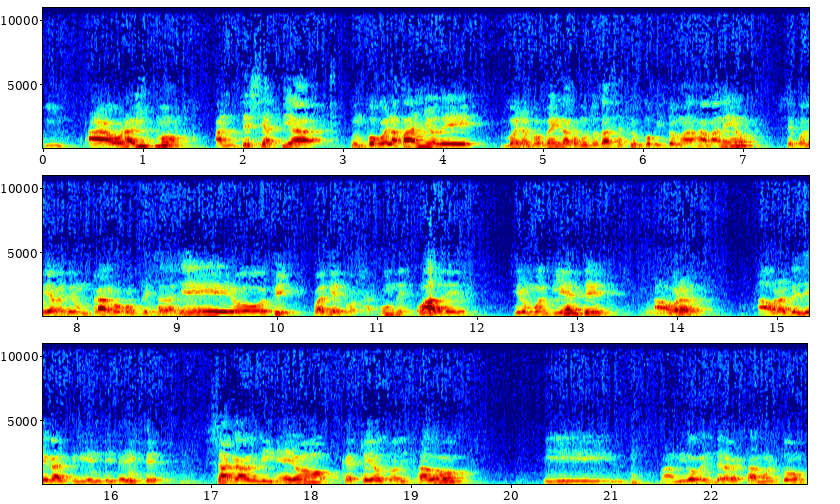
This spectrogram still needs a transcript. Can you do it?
Y ahora mismo, antes se hacía un poco el apaño de, bueno, pues venga, como total se hacía un poquito más a maneo, se podía meter un cargo con fecha de ayer o, en fin, cualquier cosa, un descuadre, si era un buen cliente. Ahora Ahora te llega el cliente y te dice, saca el dinero que estoy autorizado y amigo me entera que está muerto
